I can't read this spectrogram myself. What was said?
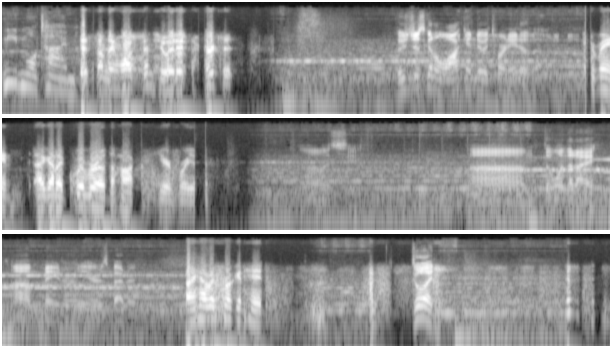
Need more time. if something walks into it, it hurts it. Who's just gonna walk into a tornado though? Jermaine, I got a quiver of the hawk here for you. Oh, let's see. Um, the one that I um, made earlier is better. I have a shrunken head. Good.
